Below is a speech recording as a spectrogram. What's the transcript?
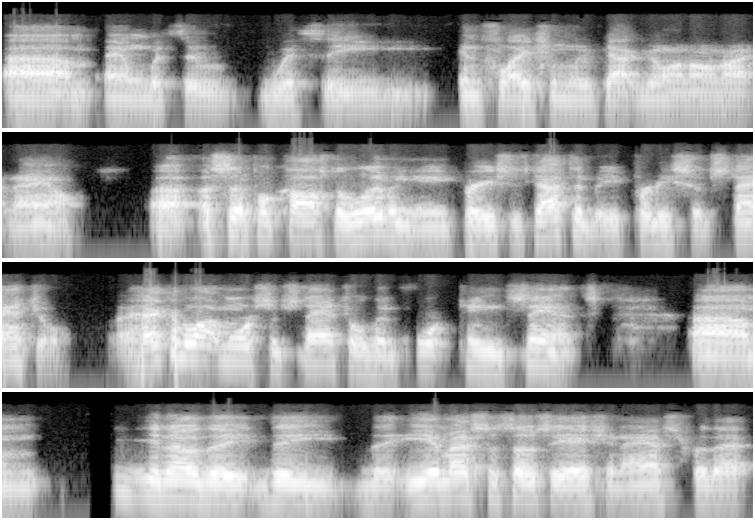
um, and with the with the inflation we've got going on right now, uh, a simple cost of living increase has got to be pretty substantial a heck of a lot more substantial than 14 cents. Um, you know, the the the EMS Association asked for that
